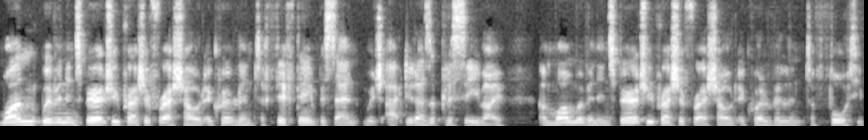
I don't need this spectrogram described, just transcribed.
One with an inspiratory pressure threshold equivalent to 15%, which acted as a placebo, and one with an inspiratory pressure threshold equivalent to 40%.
